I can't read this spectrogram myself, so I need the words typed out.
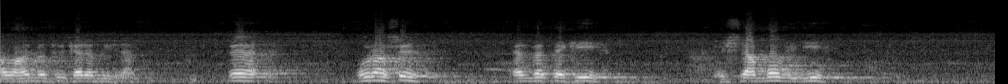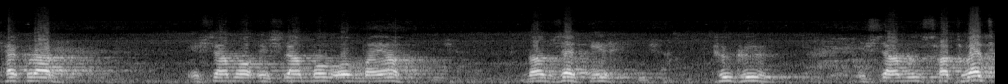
Allah'ın lütfu keremiyle. Ve burası elbette ki İstanbul idi. Tekrar İstanbul, İstanbul olmaya namzettir. Çünkü İslam'ın satvet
